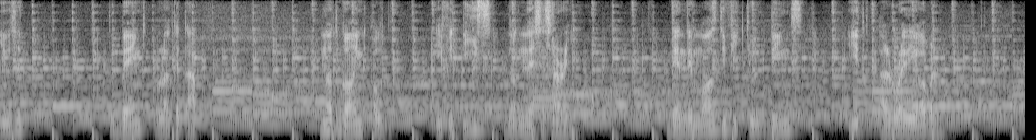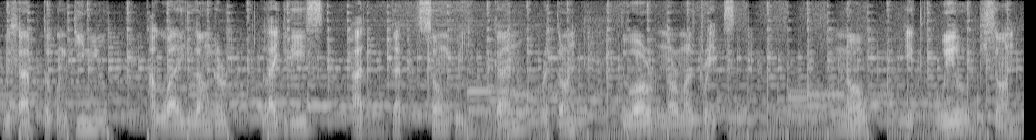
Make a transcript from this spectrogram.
used to being locked up. Not going out if it is not necessary. Then the most difficult things is already over. We have to continue a while longer like this at that soon we can return to our normal trips. No, it will be soon.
